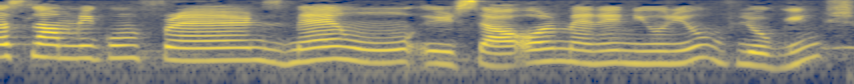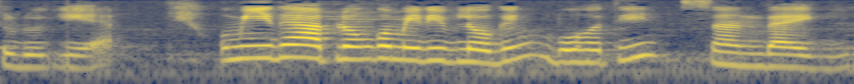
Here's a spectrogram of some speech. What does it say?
अस्सलाम वालेकुम फ्रेंड्स, मैं हूँ ईर्षा और मैंने न्यू न्यू व्लॉगिंग शुरू की है। उम्मीद है आप लोगों को मेरी व्लॉगिंग बहुत ही पसंद आएगी।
